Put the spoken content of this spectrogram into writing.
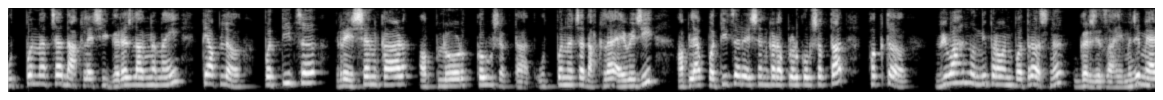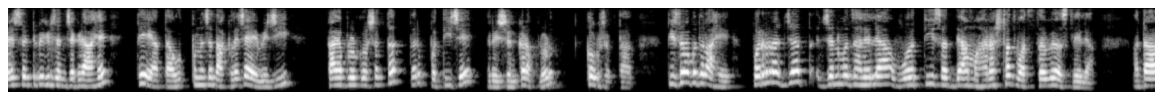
उत्पन्नाच्या दाखल्याची गरज लागणार नाही. ते आपलं पतीचं रेशन कार्ड अपलोड करू शकतात. उत्पन्नाच्या दाखल्याऐवजी आपल्या पतीचं रेशन कार्ड अपलोड करू शकतात. फक्त विवाह नोंदणी प्रमाणपत्र असणं गरजेचं आहे. म्हणजे मॅरेज सर्टिफिकेट ज्यांच्याकडे आहे ते आता उत्पन्नाच्या दाखल्याच्या ऐवजी काय अपलोड करू शकतात? तर पतीचे रेशन कार्ड अपलोड करू शकतात. तिसरा बदल आहे. परराज्यात जन्म झालेल्या व ती सध्या महाराष्ट्रात वास्तव्य असलेल्या. आता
